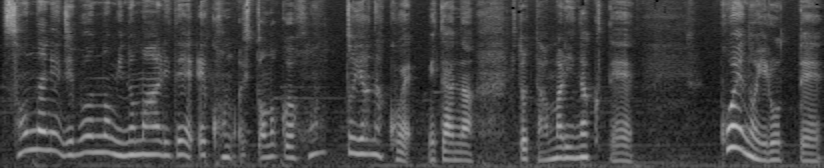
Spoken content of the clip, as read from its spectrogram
そんなに自分の身の回りでえこの人の声ほんと嫌な声みたいな人ってあんまりいなくて声の色って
